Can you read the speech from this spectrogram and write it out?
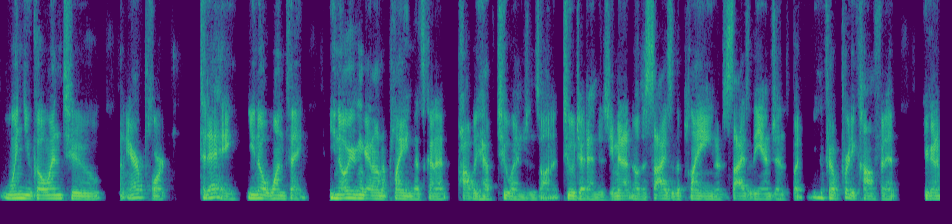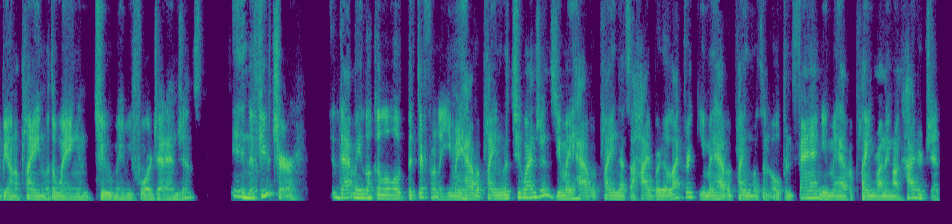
when you go into an airport today, you know one thing. You know you're going to get on a plane that's going to probably have two engines on it, two jet engines. You may not know the size of the plane or the size of the engines, but you can feel pretty confident you're going to be on a plane with a wing and two, maybe four jet engines. In the future, that may look a little bit differently. You may have a plane with two engines. You may have a plane that's a hybrid electric. You may have a plane with an open fan. You may have a plane running on hydrogen.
